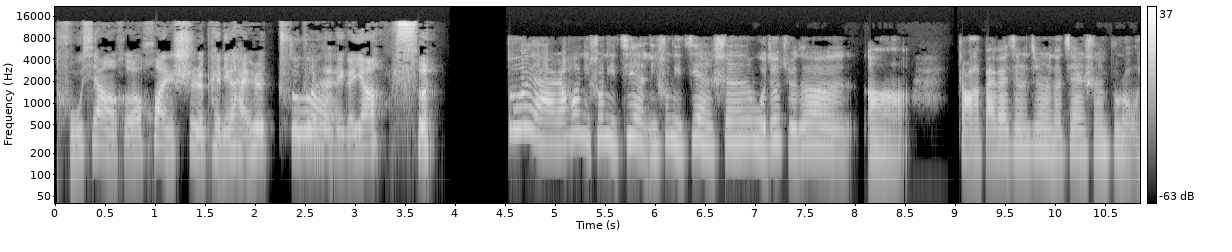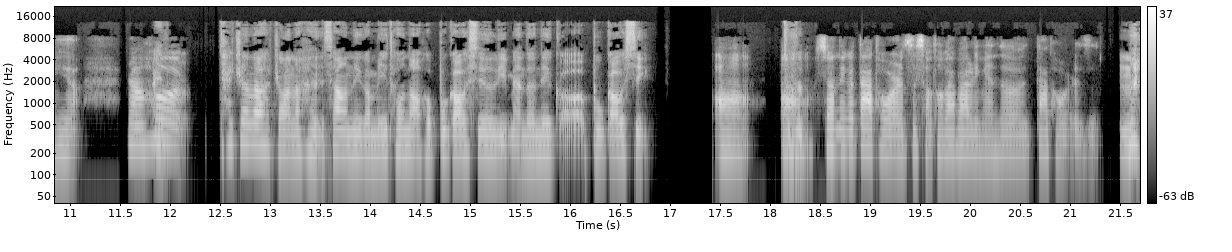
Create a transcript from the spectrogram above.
图像和幻视，肯定还是初中的那个样子。对呀，然后你说你健，你说你健身，我就觉得，嗯，长得白白净净的健身不容易。然后他真的长得很像那个《没头脑和不高兴》里面的那个不高兴，嗯，就是像那个大头儿子《小头爸爸》里面的大头儿子。嗯，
